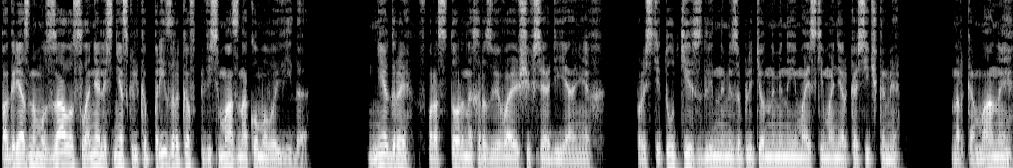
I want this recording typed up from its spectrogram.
по грязному залу слонялись несколько призраков весьма знакомого вида. Негры в просторных развивающихся одеяниях, проститутки с длинными заплетенными на ямайский манер косичками, наркоманы,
